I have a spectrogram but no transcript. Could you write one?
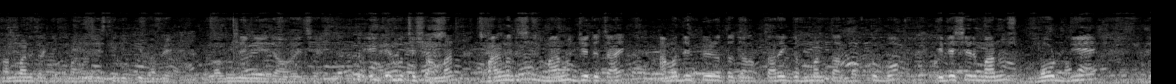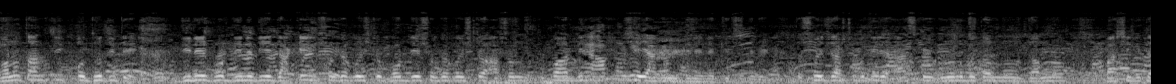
সম্মানে তাকে বাংলাদেশ থেকে কীভাবে লন্ডনে নিয়ে যাওয়া হয়েছে। তো এইটা হচ্ছে সম্মান। বাংলাদেশের মানুষ যেটা চায়, আমাদের প্রিয়তা জনাব তারেক রহমান তার বক্তব্য, এদেশের মানুষ ভোট দিয়ে গণতান্ত্রিক পদ্ধতিতে দিনের ভোট দিনে দিয়ে যাকেই সংখ্যাগরিষ্ঠ ভোট দিয়ে সংখ্যাগরিষ্ঠ আসন উপহার দিবে, সেই আগামী দিনে নেতৃত্ব দেবে। তো শহীদ রাষ্ট্রপতির আজকে উননব্বইতম জন্মবার্ষিকীতে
